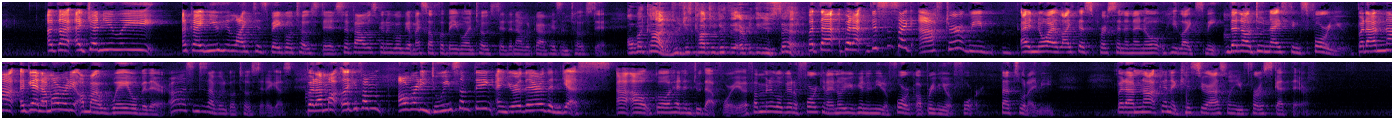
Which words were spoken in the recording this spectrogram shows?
I, I genuinely. Like I knew he liked his bagel toasted, so if I was gonna go get myself a bagel and toast it, then I would grab his and toast it. Oh my god, you just contradicted everything you said. But that, but I, this is like after we. I know I like this person, and I know he likes me. Then I'll do nice things for you. But I'm not. Again, I'm already on my way over there. Uh, sometimes I would go toast it, I guess. But I'm not- like, if I'm already doing something and you're there, then yes, I'll go ahead and do that for you. If I'm gonna go get a fork and I know you're gonna need a fork, I'll bring you a fork. That's what I need. But I'm not gonna kiss your ass when you first get there.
